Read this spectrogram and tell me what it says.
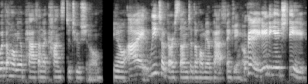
with a homeopath on a constitutional, you know, I we took our son to the homeopath thinking, okay, ADHD.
